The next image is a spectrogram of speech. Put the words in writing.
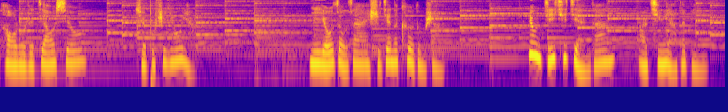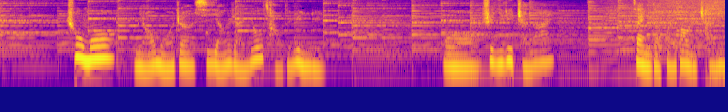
透露着娇羞。却不失优雅。你游走在时间的刻度上，用极其简单而清雅的笔，触摸描摹着夕阳染幽草的韵律。我是一粒尘埃，在你的怀抱里缠绵，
